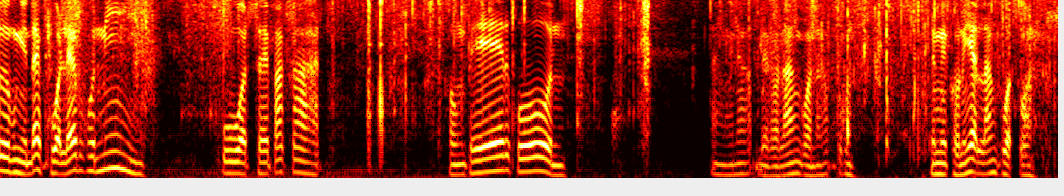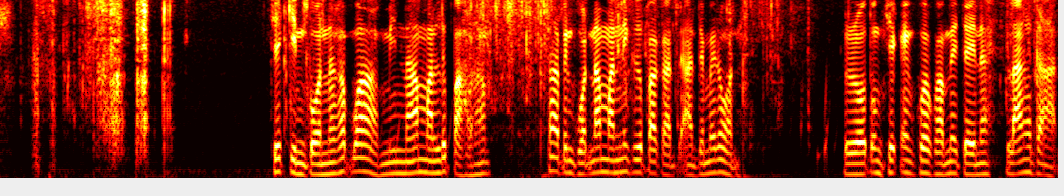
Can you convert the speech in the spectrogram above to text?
อมึงเห็นได้ขวดแล้วทุกคนนี่ ขวดใส่ประกาศ ของเททุกคนตั้งไว้นะครับ เดี๋ยวเราล้างก่อนนะครับทุกคนเดี๋ยวขออนุญาตล้างขวดก่อน ช็คกลิ่นก่อนนะครับ ว่ามีน้ำมันหรือเปล่านะครับ ถ้าเป็นขวดน้ำมันนี่คือประกาศอาจจะไม่รอดเราต้องเช็คให้เพื่อความแน่ใจนะล้างให้สะอาด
